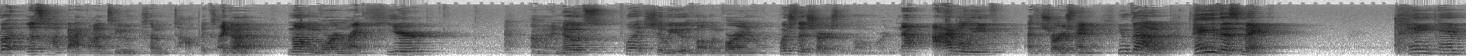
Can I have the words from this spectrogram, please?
But let's hop back onto some topics. I got Melvin Gordon right here on my notes. What should we do with Melvin Gordon? What should the Chargers do with Melvin Gordon? Now, I believe, as a Chargers fan, you gotta pay this man. Pay him.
